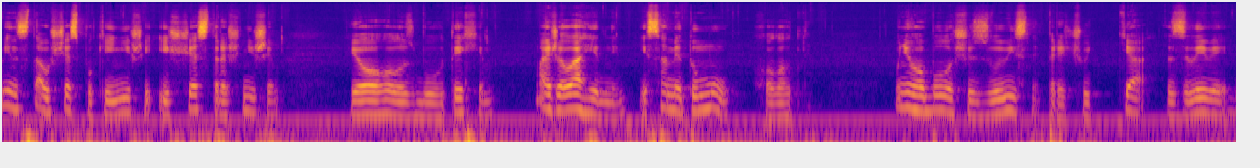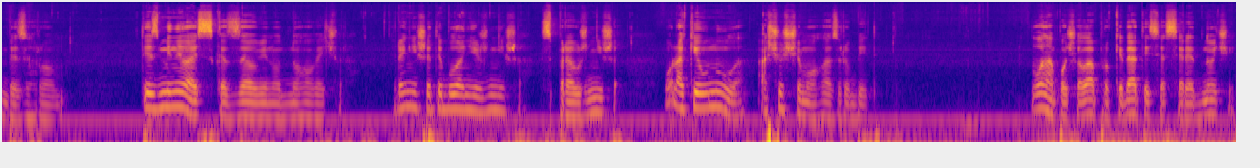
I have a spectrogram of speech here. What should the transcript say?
Він став ще спокійніший і ще страшнішим. Його голос був тихим, майже лагідним, і саме тому холодним. У нього було щось зловісне перечуття зливи без грому. Ти змінилась, сказав він одного вечора. Раніше ти була ніжніша, справжніша. Вона кивнула, а що ще могла зробити? Вона почала прокидатися серед ночі,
